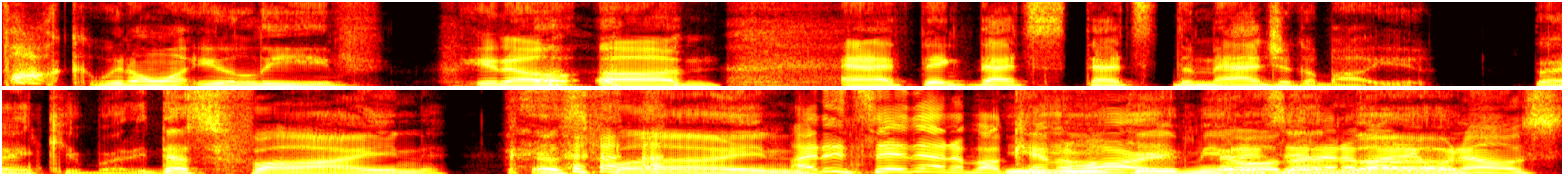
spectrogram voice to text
"Fuck, we don't want you to leave." You know, um, and I think that's that's the magic about you. Thank you, buddy. That's fine. That's fine. I didn't say that about Kevin you Hart. gave me I didn't say that that, about anyone else.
